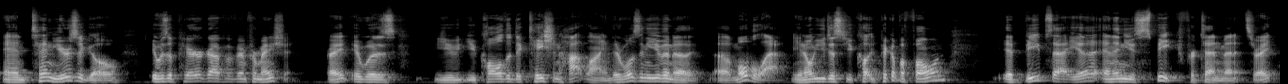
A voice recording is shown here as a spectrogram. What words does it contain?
And 10 years ago, it was a paragraph of information, right? It was you you called a dictation hotline. There wasn't even a, a mobile app. You know, you just you, call, you pick up a phone, it beeps at you, and then you speak for 10 minutes, right?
